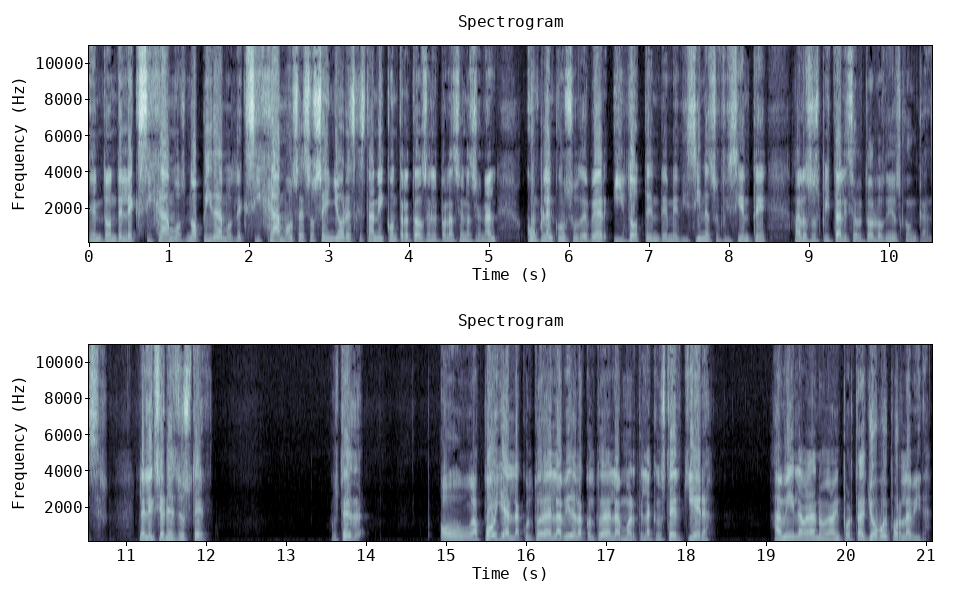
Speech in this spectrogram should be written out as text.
en donde le exijamos, no pidamos, le exijamos a esos señores que están ahí contratados en el Palacio Nacional, cumplan con su deber y doten de medicina suficiente a los hospitales sobre todo a los niños con cáncer. La elección es de usted. Usted o apoya la cultura de la vida o la cultura de la muerte, la que usted quiera. A mí la verdad no me va a importar. Yo voy por la vida.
